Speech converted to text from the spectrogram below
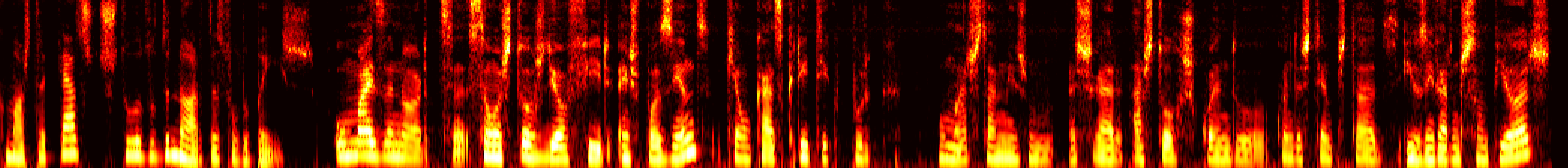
que mostra casos de estudo de norte a sul do país. O mais a norte são as torres de Ofir em Esposende, que é um caso crítico porque o mar está mesmo a chegar às torres quando, quando as tempestades e os invernos são piores.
